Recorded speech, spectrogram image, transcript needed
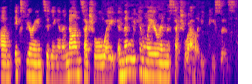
um, experiencing in a non sexual way. And then we can layer in the sexuality pieces.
